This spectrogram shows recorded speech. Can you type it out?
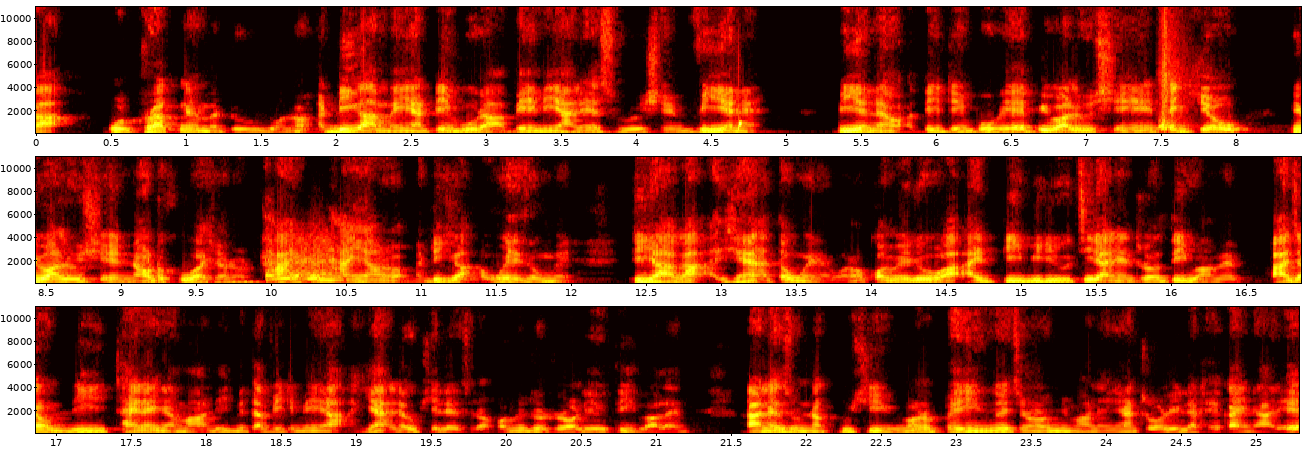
ကဟို drug နဲ့မတူဘူးပေါ့နော်အဓိက main ကတင်ပို့တာဘယ်နေရာလဲဆိုလို့ရှိရင် ဗီယက်နမ်အသေးတင်ပို့တယ်ပြီးပါလို့ရှိရင်တရုတ်ပြီးပါလို့ရှိရင်နောက်တစ်ခုကကျတော့ထိုင်းထိုင်းကတော့အဓိကအဝယ်ဆုံးပဲဒီဟာကအရန်အသုံးဝင်တယ်ပေါ့နော်ကွန်မတီတို့က IT ဗီဒီယိုကြည့်တိုင်းတော်တော်သိပါမယ်ဘာကြောင့်ဒီထိုင်းနိုင်ငံမှာဒီမက်တာဗီတမင်ကအရန်အလုပ်ဖြစ်လဲဆိုတော့ကွန်မတီတို့တော်တော်လေးကိုသိသွားလိုက်ဒါနဲ့ဆိုနှစ်ခုရှိပြီနော်ဘိန်းဆိုကျွန်တော်တို့မြန်မာနိုင်ငံတော်တော်လေးလက်ထဲကင်ထားတယ်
